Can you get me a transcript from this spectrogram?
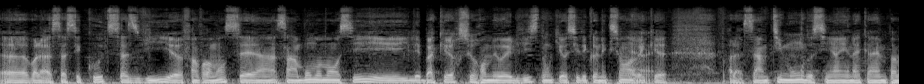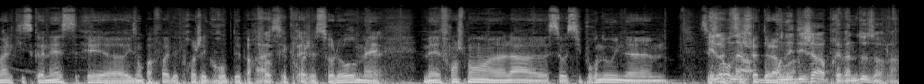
Euh, voilà, ça s'écoute, ça se vit. Enfin, vraiment, c'est un, c'est un bon moment aussi. Et il est backer sur Romeo Elvis, donc il y a aussi des connexions Ouais, avec. ouais. euh, voilà, c'est un petit monde aussi. hein. Il y en a quand même pas mal qui se connaissent et euh, ils ont parfois des projets groupes, des parfois Ah, des clair. projets solo. Mais clair. Mais franchement, euh, là, euh, c'est aussi pour nous une. euh, c'est Et là, chouette- on, a, de on est déjà après 22 heures là.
